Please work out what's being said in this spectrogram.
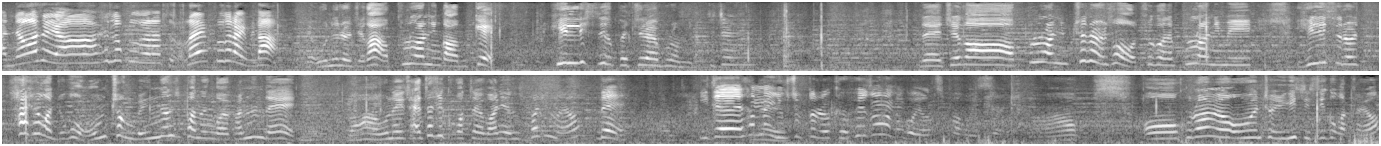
안녕하세요. 헬로 플로라 드러날 플로라입니다. 네, 오늘은 제가 플로라님과 함께 힐리스 배틀해보려 합니다. 짜잔. 네, 제가 플로라님 채널에서 최근에 플로라님이 힐리스를 타셔가지고 엄청 맹 연습하는 걸 봤는데, 와, 오늘 잘 타실 것 같아요. 많이 연습하셨나요? 네. 이제 360도로 이렇게 회전하는 거 연습하고 있어요. 아, 어, 그러면 오늘 저 이길 수 있을 것 같아요?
